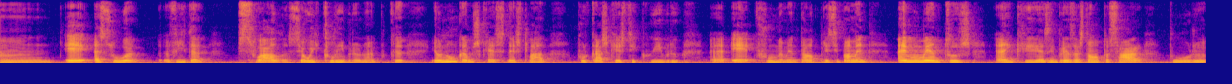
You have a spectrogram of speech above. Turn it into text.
um, é a sua vida pessoal, o seu equilíbrio, não é? Porque eu nunca me esqueço deste lado, porque acho que este equilíbrio uh, é fundamental, principalmente em momentos em que as empresas estão a passar por,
